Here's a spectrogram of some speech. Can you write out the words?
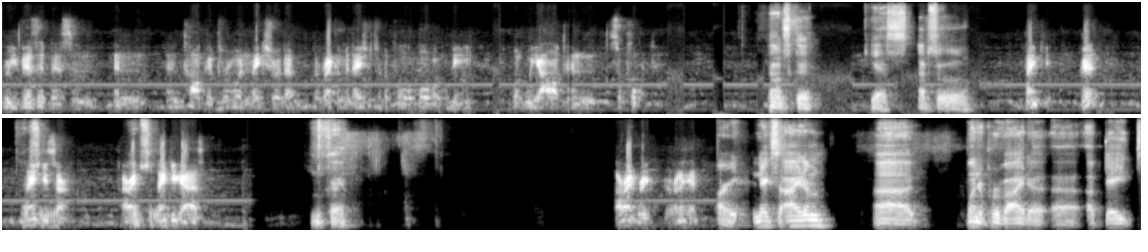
revisit this and, and, and talk it through and make sure that the recommendations to the full board will be what we all can support. Sounds good. Yes, absolutely. Thank you. Good. Thank you, sir. All right. Absolutely. Thank you, guys. Okay, All right, Rick, go right ahead. all right. Next item, uh, want to provide a, a update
